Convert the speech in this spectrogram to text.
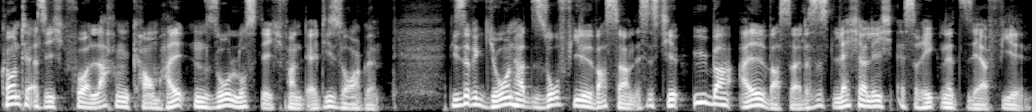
konnte er sich vor Lachen kaum halten, so lustig fand er die Sorge. Diese Region hat so viel Wasser. Es ist hier überall Wasser. Das ist lächerlich. Es regnet sehr viel.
